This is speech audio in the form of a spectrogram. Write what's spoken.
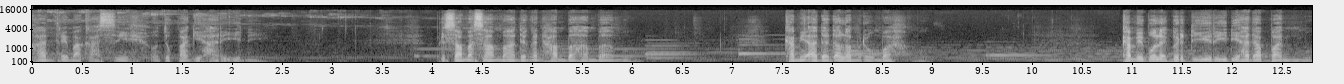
Tuhan terima kasih untuk pagi hari ini. Bersama-sama dengan hamba-hambamu, kami ada dalam rumahmu. Kami boleh berdiri di hadapanmu,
